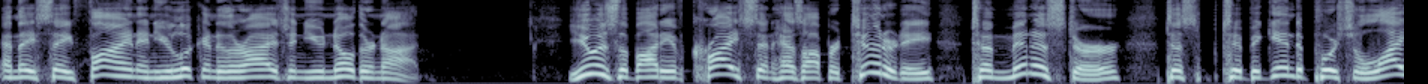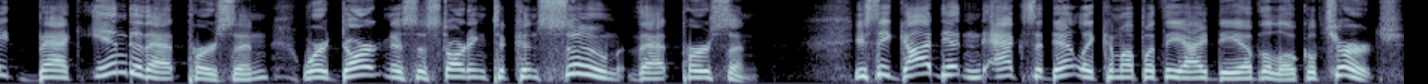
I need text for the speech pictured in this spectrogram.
and they say fine and you look into their eyes and you know they're not You, as the body of Christ, then has opportunity to minister, to, to begin to push light back into that person where darkness is starting to consume that person. You see, God didn't accidentally come up with the idea of the local church.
